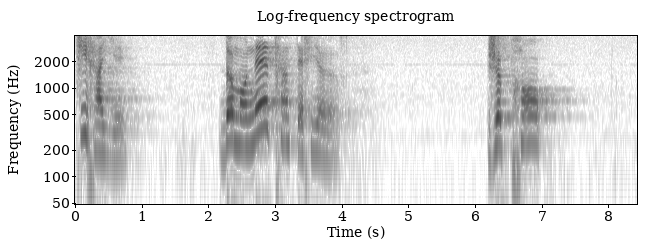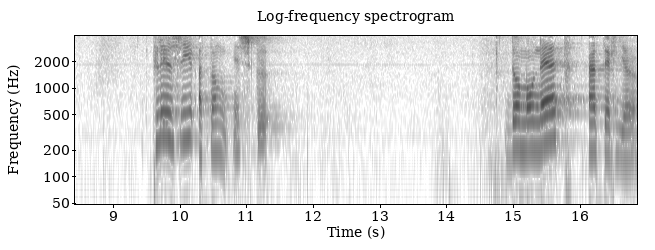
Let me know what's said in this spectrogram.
tiraillé. Dans mon être intérieur, je prends plaisir. Attends, est-ce que dans mon être intérieur,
